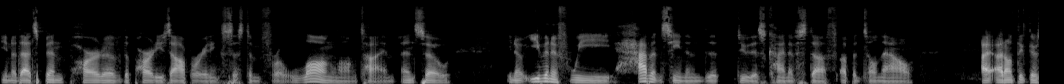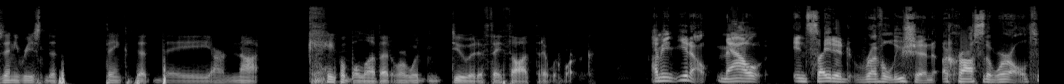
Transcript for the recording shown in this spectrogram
you know that's been part of the party's operating system for a long, long time, and so you know even if we haven't seen them do this kind of stuff up until now, I, I don't think there's any reason to think that they are not capable of it or wouldn't do it if they thought that it would work. I mean, you know, Mao incited revolution across the world,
